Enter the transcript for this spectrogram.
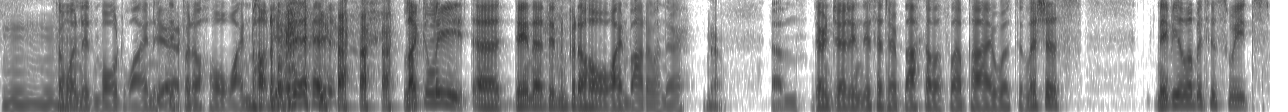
someone did mulled wine and they put a whole wine bottle in it. yeah. Luckily, uh, Dana didn't put a whole wine bottle in there. no. Um, during judging, they said her baklava pie was delicious, maybe a little bit too sweet.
